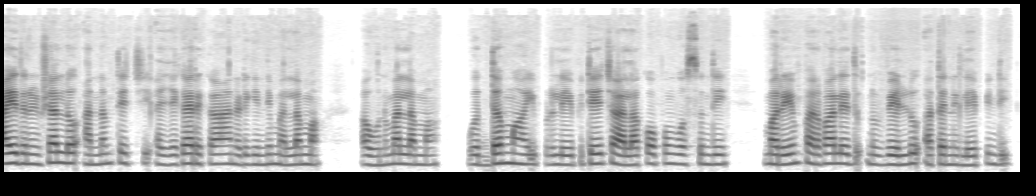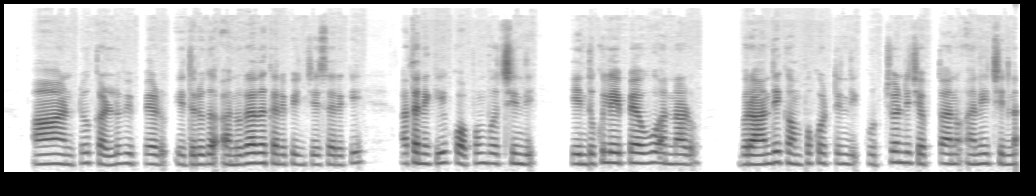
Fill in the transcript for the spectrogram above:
ఐదు నిమిషాల్లో అన్నం తెచ్చి అయ్యగారికా అని అడిగింది మల్లమ్మ. అవును మల్లమ్మ వద్దమ్మా ఇప్పుడు లేపితే చాలా కోపం వస్తుంది. మరేం పర్వాలేదు నువ్వెళ్ళు అతన్ని లేపింది. ఆ అంటూ కళ్ళు విప్పాడు. ఎదురుగా అనురాధ కనిపించేసరికి అతనికి కోపం వచ్చింది. ఎందుకు లేపావు? అన్నాడు. బ్రాంది కంపు కొట్టింది. కూర్చోండి చెప్తాను అని చిన్న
